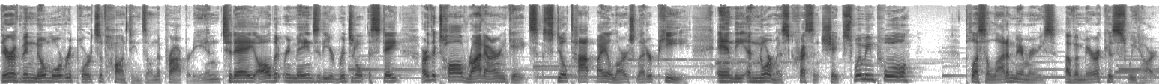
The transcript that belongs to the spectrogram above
There have been no more reports of hauntings on the property, and today all that remains of the original estate are the tall wrought iron gates, still topped by a large letter P, and the enormous crescent shaped swimming pool, plus a lot of memories of America's sweetheart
